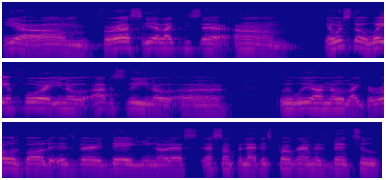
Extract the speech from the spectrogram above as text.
Yeah, um, for us, yeah, like you said, um, yeah, we're still waiting for it. You know, obviously, you know, uh, we, we all know like the Rose Bowl is very big. You know, that's that's something that this program has been to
